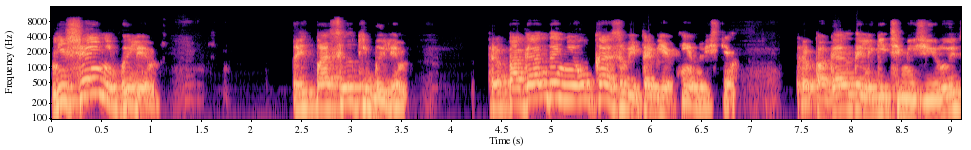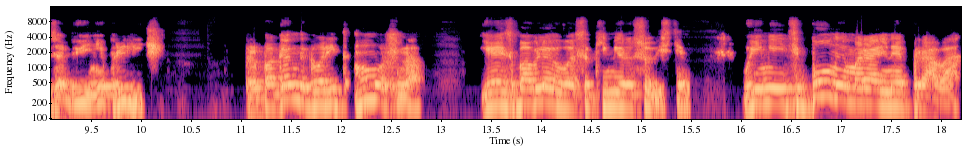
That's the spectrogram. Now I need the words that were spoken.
Мишени были, предпосылки были. Пропаганда не указывает объект ненависти. Пропаганда легитимизирует забвение приличий. Пропаганда говорит «можно». Я избавляю вас от химеры совести. Вы имеете полное моральное право.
